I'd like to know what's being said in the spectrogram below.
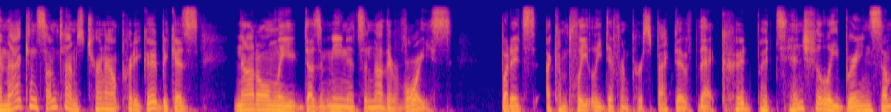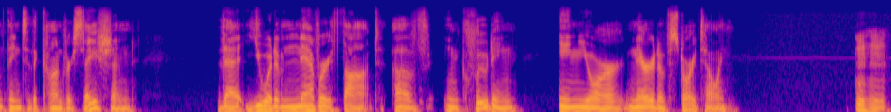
And that can sometimes turn out pretty good because not only does it mean it's another voice, but it's a completely different perspective that could potentially bring something to the conversation that you would have never thought of including in your narrative storytelling. Mm-hmm.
